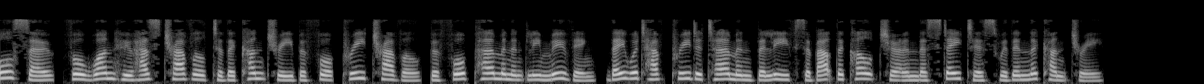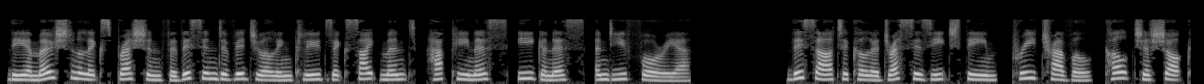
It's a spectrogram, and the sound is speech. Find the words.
Also, for one who has traveled to the country before pre-travel before permanently moving, they would have predetermined beliefs about the culture and their status within the country. The emotional expression for this individual includes excitement, happiness, eagerness, and euphoria. This article addresses each theme, pre-travel, culture shock,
